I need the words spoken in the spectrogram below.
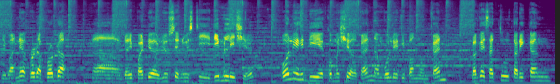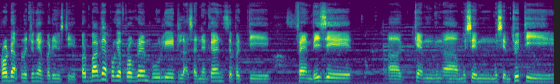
di mana produk-produk uh, daripada universiti-universiti di Malaysia boleh dikomersialkan dan boleh dibangunkan sebagai satu tarikan produk pelancongan kepada universiti. Pelbagai program-program boleh dilaksanakan seperti fan visit, uh, camp uh, musim musim cuti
